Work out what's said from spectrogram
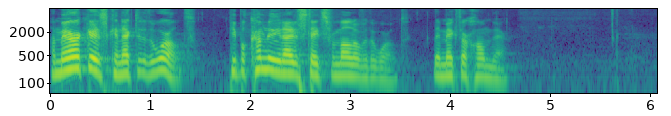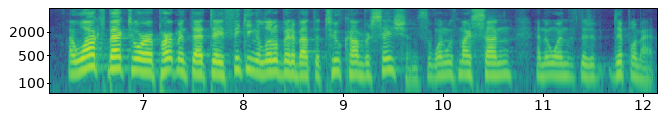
America is connected to the world. People come to the United States from all over the world, they make their home there. I walked back to our apartment that day thinking a little bit about the two conversations the one with my son and the one with the diplomat.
